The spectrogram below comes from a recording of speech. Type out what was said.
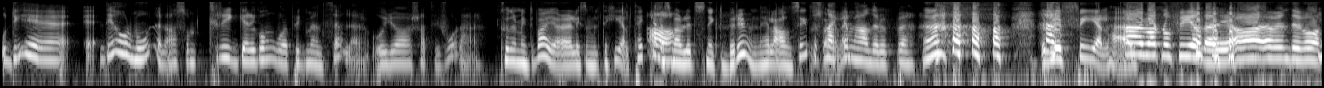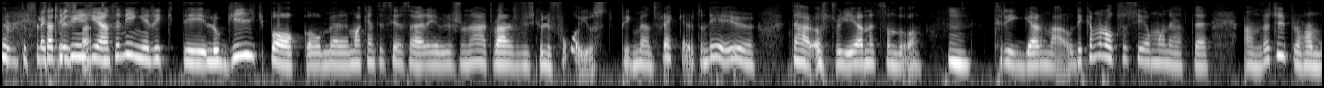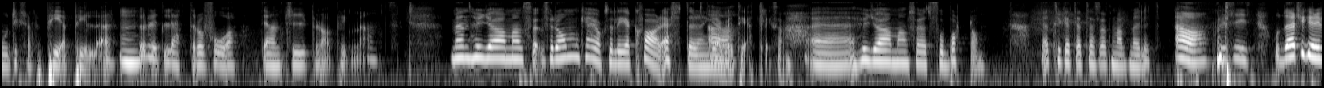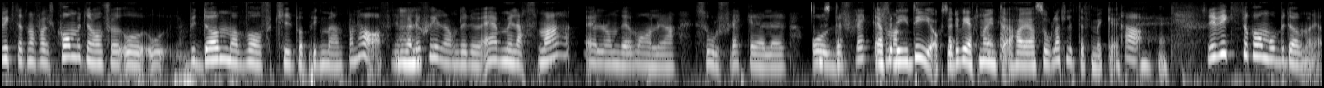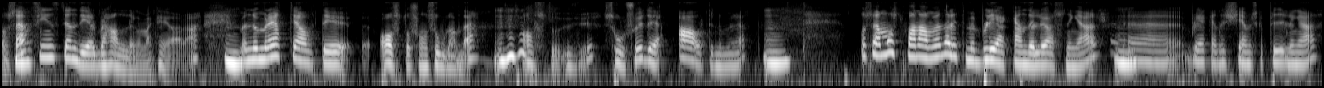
Och det är, det är hormonerna som triggar igång våra pigmentceller och gör så att vi får det här. Kunde de inte bara göra det liksom lite heltäckande Ja. så man blir lite snyggt brun hela ansiktet? snacka med han där uppe. Det blev fel Ja, det här. har varit något fel där. Ja, jag vet inte vad. Det Så det finns ju egentligen ingen riktig logik bakom. Eller man kan inte se så här evolutionärt varför vi skulle få just pigmentfläckar. Utan det är ju det här östrogenet som då triggar de här. Och det kan man också se om man äter andra typer av hormon, till exempel p-piller. Mm. Då är det lite lättare att få den typen av pigment. Men hur gör man, för, för de kan ju också ligga kvar efter en Ja. graviditet. Liksom. Eh, hur gör man för att få bort dem? Jag tycker att jag har testat med allt möjligt. Ja, precis. Och där tycker jag det är viktigt att man faktiskt kommer till någon för att och, och bedöma vad för typ av pigment man har. För det är Mm. väldigt skillnad om det nu är melasma eller om det är vanliga solfläckar eller åldersfläckar. Ja, för det är ju det också. Det vet man ju inte. Har jag solat lite för mycket? Ja. Så det är viktigt att komma och bedöma det. Och sen finns det en del behandlingar man kan göra. Men nummer ett är alltid avstå från solande. Avstå UV. Solskydd är alltid nummer ett. Och sen måste man använda lite mer blekande lösningar. Eh, blekande kemiska peelingar.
